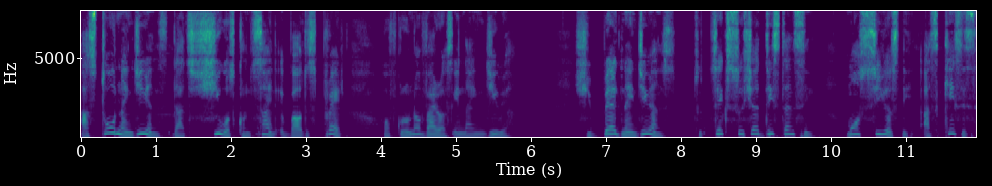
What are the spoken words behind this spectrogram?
has told Nigerians that she was concerned about the spread of coronavirus in Nigeria. She begged Nigerians to take social distancing more seriously as cases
